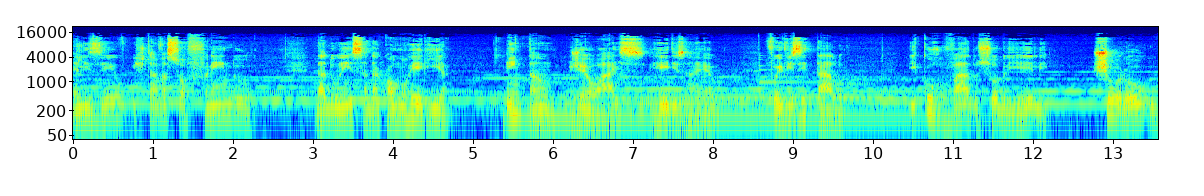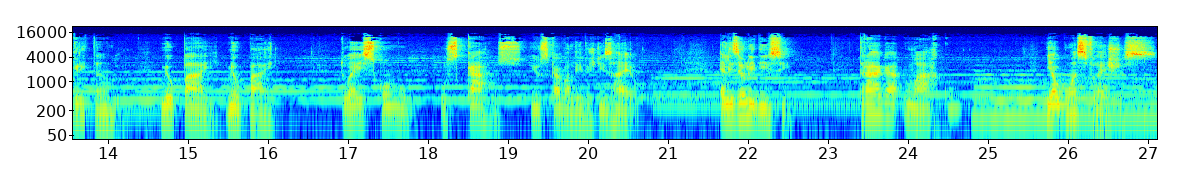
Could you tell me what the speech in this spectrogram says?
Eliseu estava sofrendo da doença da qual morreria. Então Jeoás, rei de Israel, foi visitá-lo e, curvado sobre ele, chorou, gritando: Meu pai, meu pai, tu és como os carros e os cavaleiros de Israel. Eliseu lhe disse: Traga um arco e algumas flechas.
